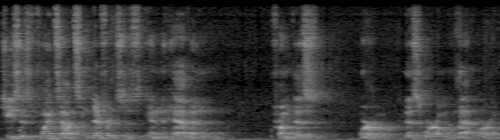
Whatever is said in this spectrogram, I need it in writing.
Jesus points out some differences in heaven from this world, this world and that world.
